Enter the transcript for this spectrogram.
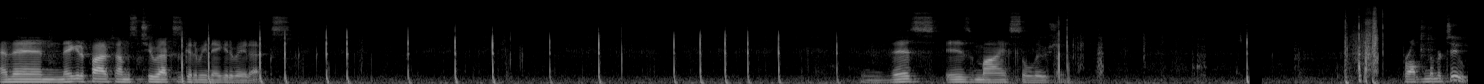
And then negative 5 times 2x is going to be negative 8x. This is my solution. Problem number two.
